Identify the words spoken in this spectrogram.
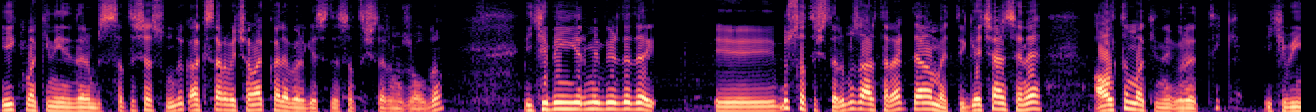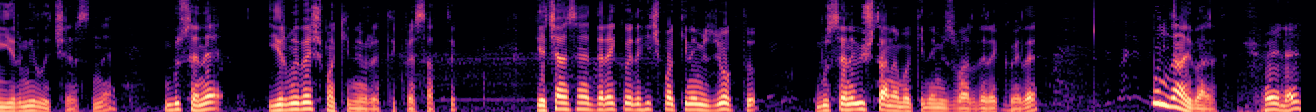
ilk makinelerimizi satışa sunduk. Aksar ve Çanakkale bölgesinde satışlarımız oldu. 2021'de de e, bu satışlarımız artarak devam etti. Geçen sene 6 makine ürettik 2020 yılı içerisinde. Bu sene 25 makine ürettik ve sattık. Geçen sene Dereköy'de hiç makinemiz yoktu. Bu sene 3 tane makinemiz var Dereköy'de. Bundan ibaret. Şöyle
